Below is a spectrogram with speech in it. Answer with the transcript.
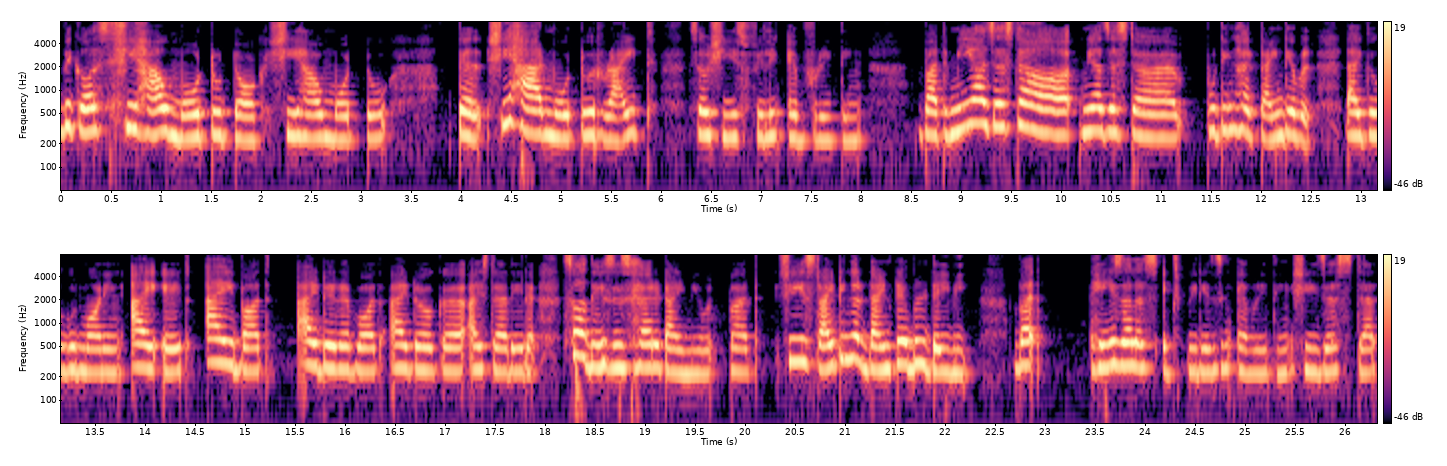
because she have more to talk. She have more to tell. She had more to write so she is feeling everything but mia just uh, mia just uh, putting her timetable like uh, good morning i ate i bath i did a bath i took uh, i studied so this is her timetable but she is writing her timetable daily but Hazel is experiencing everything. She just tell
